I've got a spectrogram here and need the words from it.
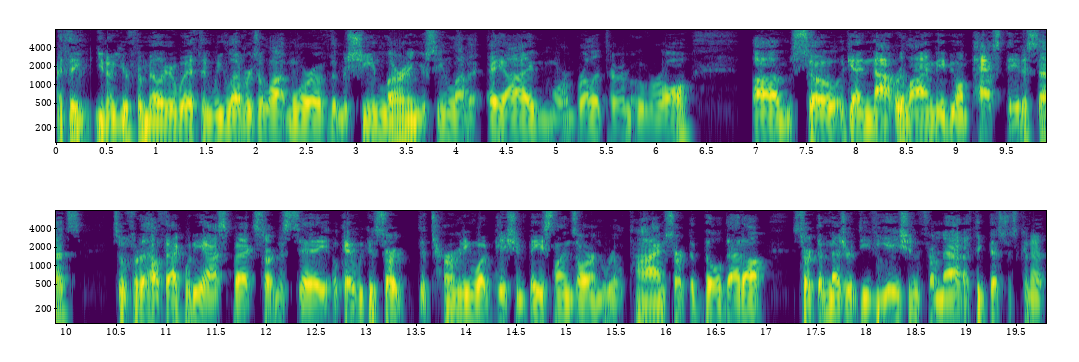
I think you know you're familiar with, and we leverage a lot more of the machine learning. You're seeing a lot of AI, more umbrella term overall. Um, so again, not relying maybe on past data sets. So for the health equity aspect, starting to say, okay, we could start determining what patient baselines are in real time, start to build that up, start to measure deviation from that. I think that's just gonna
